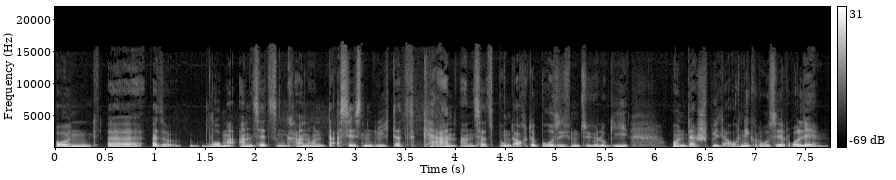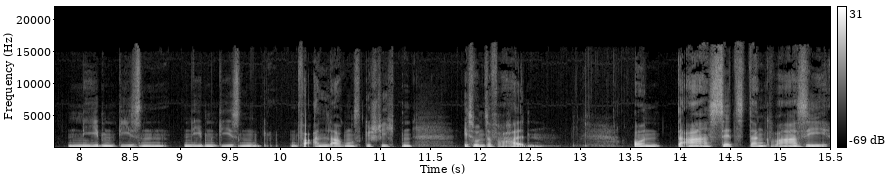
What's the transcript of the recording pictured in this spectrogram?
Und äh, also wo man ansetzen kann, und das ist natürlich der Kernansatzpunkt auch der positiven Psychologie, und das spielt auch eine große Rolle neben diesen, neben diesen Veranlagungsgeschichten, ist unser Verhalten. Und da setzt dann quasi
